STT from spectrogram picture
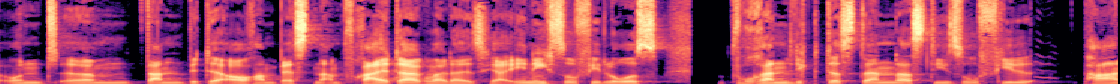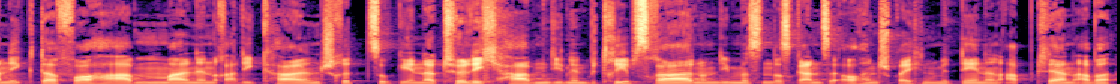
und ähm, dann bitte auch am besten am Freitag, weil da ist ja eh nicht so viel los. Woran liegt es dann, dass die so viel Panik davor haben, mal einen radikalen Schritt zu gehen? Natürlich haben die einen Betriebsrat und die müssen das Ganze auch entsprechend mit denen abklären, aber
